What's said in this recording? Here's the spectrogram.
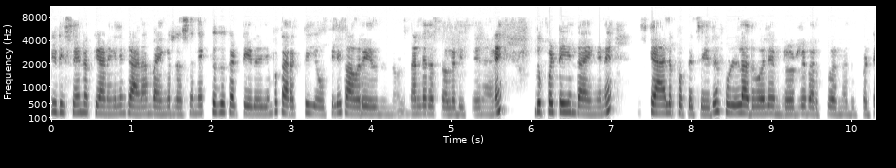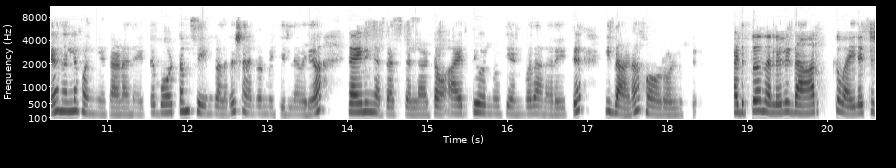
ഈ ഡിസൈൻ ഒക്കെ ആണെങ്കിലും കാണാൻ ഭയങ്കര രസം. നെക്ക് ഒക്കെ കട്ട് ചെയ്ത് കഴിയുമ്പോൾ കറക്റ്റ് യോക്കിൽ കവർ ചെയ്ത് നിന്നോളും. നല്ല രസമുള്ള ഡിസൈൻ ആണ്. ദുപ്പട്ടയും ഇതാ ഇങ്ങനെ. സ്കാലപ്പ് ഒക്കെ ചെയ്ത് ഫുൾ അതുപോലെ എംബ്രോയിഡറി വർക്ക് വന്ന ദുപ്പട്ട നല്ല ഭംഗിയാണ് കാണാനായിട്ട്. ബോട്ടം സെയിം കളർ ഷാൻഡോൺ മെറ്റീരിയൽ വരിക. ലൈനിങ് അറ്റാച്ച്ഡ് അല്ല കേട്ടോ ആയിരത്തി ഒരുന്നൂറ്റി എൺപതാണ് റേറ്റ് ഇതാണ് ഓവറോൾ ലുക്ക് അടുത്തത് നല്ലൊരു ഡാർക്ക് വയലറ്റ്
